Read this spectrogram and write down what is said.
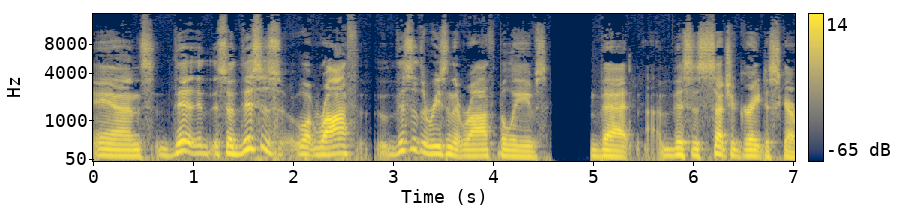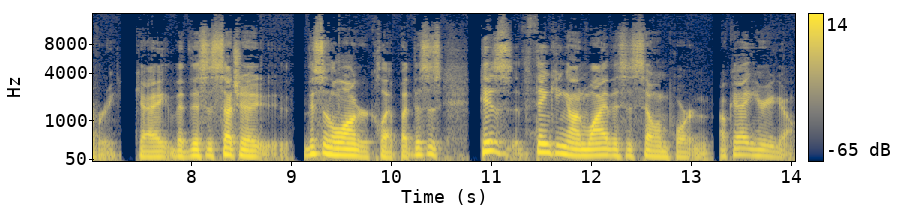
and thi- so this is what Roth. This is the reason that Roth believes that this is such a great discovery. Okay, that this is such a this is a longer clip, but this is his thinking on why this is so important. Okay, here you go.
